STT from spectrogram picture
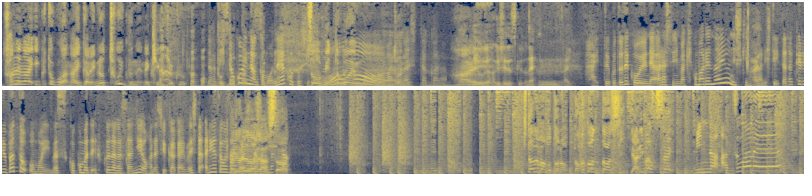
金が行くとこがないから、いろんなとこ行くんだよね、結局。ビットコインなんかもね、今年そう、ビットコインも上がりましたから。はい。激しいですけどね。はい。はい、ということで、こういうね、嵐に巻き込まれないように資金管理していただければと思います。ここまで福永さんにお話伺いました。ありがとうございました。ありがとうございました。北野誠のとことん投資やりまっせみんな集まれ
